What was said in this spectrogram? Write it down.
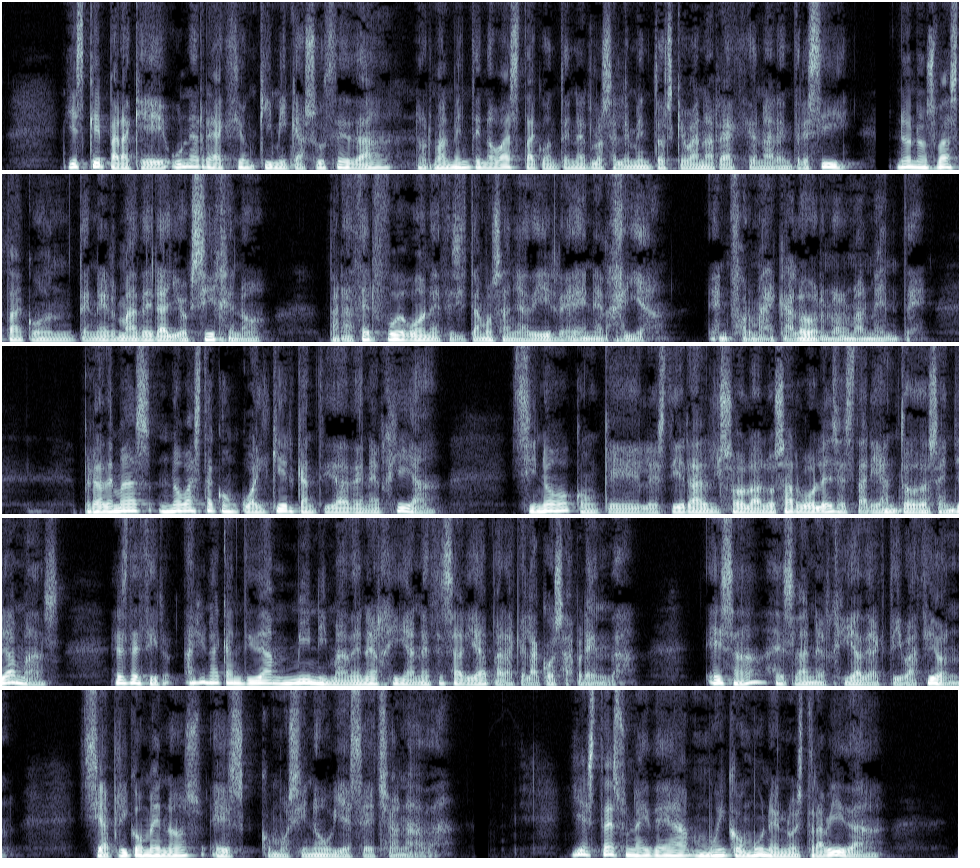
Y es que para que una reacción química suceda, normalmente no basta con tener los elementos que van a reaccionar entre sí, no nos basta con tener madera y oxígeno. Para hacer fuego necesitamos añadir energía, en forma de calor normalmente. Pero además no basta con cualquier cantidad de energía, sino con que les diera el sol a los árboles estarían todos en llamas. Es decir, hay una cantidad mínima de energía necesaria para que la cosa prenda. Esa es la energía de activación. Si aplico menos es como si no hubiese hecho nada. Y esta es una idea muy común en nuestra vida.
